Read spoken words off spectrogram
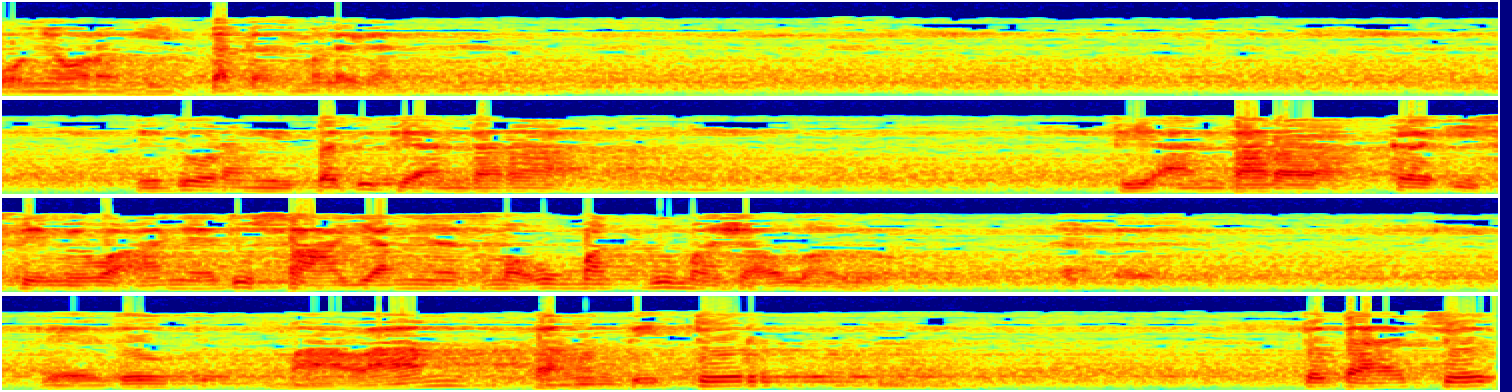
pokoknya orang hebat lah malaikat. Itu orang hebat itu di antara di antara keistimewaannya itu sayangnya sama umat itu masya Allah loh yaitu malam bangun tidur itu tahajud.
